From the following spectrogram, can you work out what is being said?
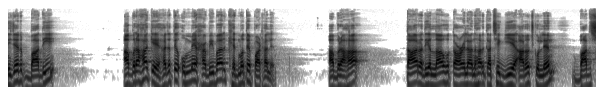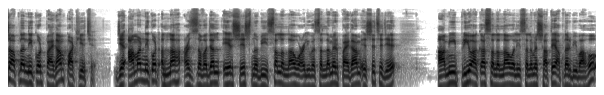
নিজের বাদী আব্রাহাকে হজরতে উম্মে হাবিবার খেদমতে পাঠালেন। আব্রাহা তার রদিয়াল্লাহ তাল্লাহার কাছে গিয়ে আরজ করলেন, বাদশাহ আপনার নিকট পেগাম পাঠিয়েছে। যে আমার নিকট আল্লাহ আজাল এর শেষ নবী সাল্লাহ আলী ওয়াসাল্লামের পেগাম এসেছে যে আমি প্রিয় আকাশ সাল্লাহ আলি সাল্লামের সাথে আপনার বিবাহ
